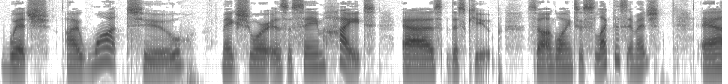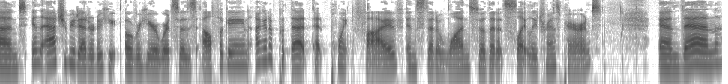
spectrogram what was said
which I want to make sure is the same height as this cube. So I'm going to select this image and in the attribute editor he over here where it says alpha gain, I'm going to put that at 0.5 instead of 1 so that it's slightly transparent. And then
